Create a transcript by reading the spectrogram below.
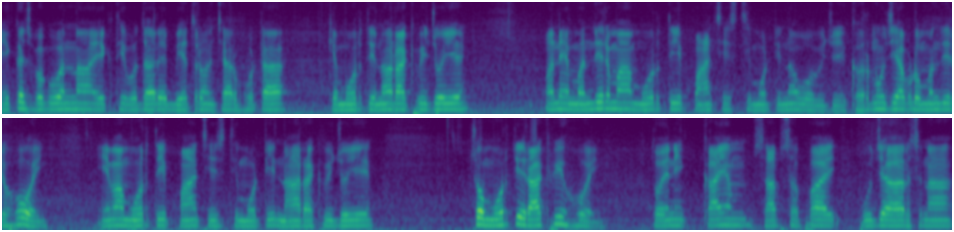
એક જ ભગવાનના એકથી વધારે બે, ત્રણ, ચાર ફોટા કે મૂર્તિ ન રાખવી જોઈએ. અને મંદિરમાં મૂર્તિ પાંચ ઇંચથી મોટી ન હોવી જોઈએ. ઘરનું જે આપણું મંદિર હોય એમાં મૂર્તિ પાંચ ઇંચથી મોટી ના રાખવી જોઈએ. જો મૂર્તિ રાખવી હોય, તો એની કાયમ સાફ સફાઈ પૂજા અર્ચના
